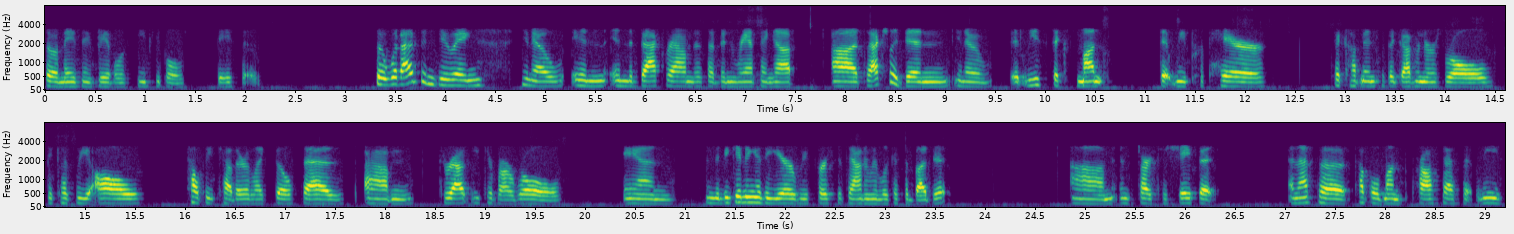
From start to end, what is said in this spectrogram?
so amazing to be able to see people's faces. So what I've been doing, you know, in in the background as I've been ramping up, uh, it's actually been, you know, at least six months that we prepare to come into the governor's role because we all help each other, like Bill says, um, throughout each of our roles. And in the beginning of the year, we first sit down and we look at the budget um, and start to shape it. And that's a couple month process at least.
